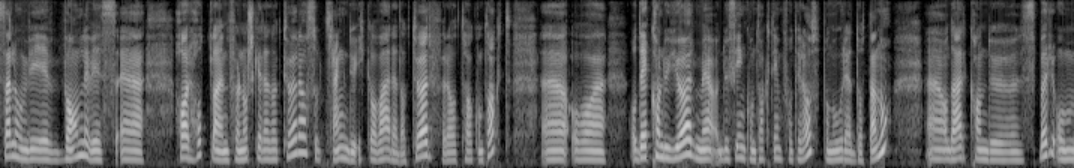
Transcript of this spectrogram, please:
selv om vi vanligvis er, har hotline for norske redaktører, så trenger du ikke å være redaktør for å ta kontakt. Og, og, det kan du gjøre med Du finner kontaktinfo til oss på norred.no. Og der kan du spørre om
